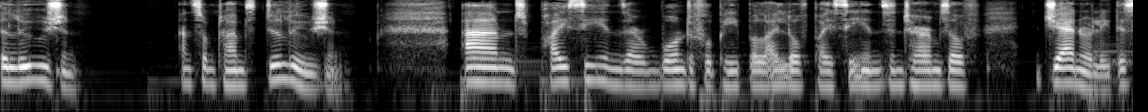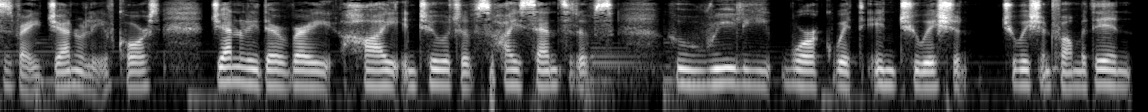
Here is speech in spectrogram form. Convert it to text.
illusion and sometimes delusion and Pisceans are wonderful people. I love Pisceans in terms of generally, this is very generally, of course, generally they're very high intuitives, high sensitives who really work with intuition, intuition from within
